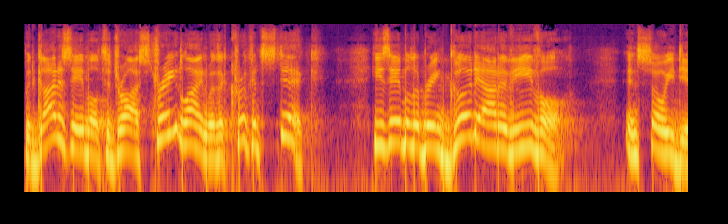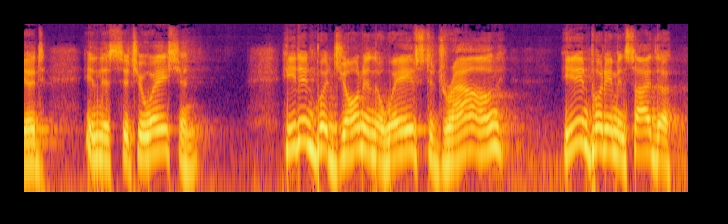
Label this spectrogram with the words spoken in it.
But God is able to draw a straight line with a crooked stick. He's able to bring good out of evil. And so he did in this situation. He didn't put Jonah in the waves to drown. He didn't put him inside the,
